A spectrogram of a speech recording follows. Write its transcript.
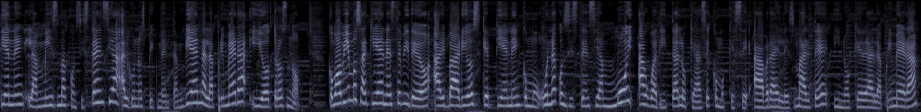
tienen la misma consistencia, algunos pigmentan bien a la primera y otros no. Como vimos aquí en este video, hay varios que tienen como una consistencia muy aguadita, lo que hace como que se abra el esmalte y no quede a la primera.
